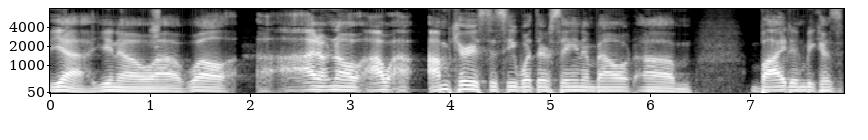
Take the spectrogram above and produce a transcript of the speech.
Yeah, you know, uh, well, I I don't know. I, am curious to see what they're saying about um, Biden because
